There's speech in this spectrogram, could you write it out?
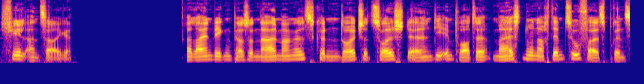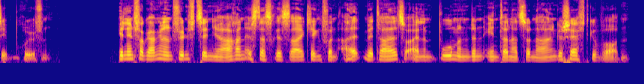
Fehlanzeige. Allein wegen Personalmangels können deutsche Zollstellen die Importe meist nur nach dem Zufallsprinzip prüfen. In den vergangenen 15 Jahren ist das Recycling von Altmetall zu einem boomenden internationalen Geschäft geworden.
